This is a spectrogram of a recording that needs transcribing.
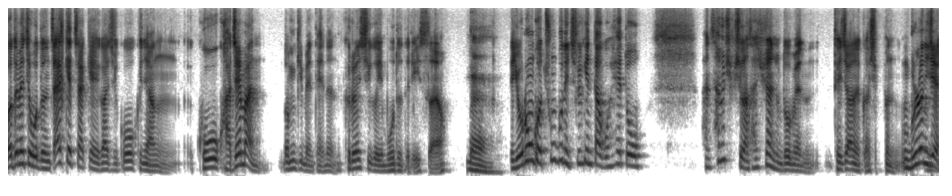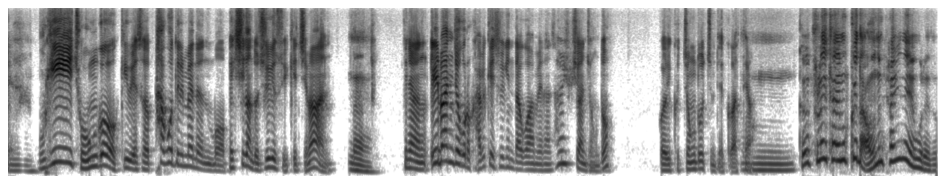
adventure 모드는 짧게 짧게 해가지고 그냥 그 과제만 넘기면 되는 그런 식의 모드들이 있어요. 네. 이런 거 충분히 즐긴다고 해도 한 30시간, 40시간 정도면 되지 않을까 싶은. 물론 이제 음, 무기 좋은 거 얻기 위해서 파고들면은 뭐 100시간도 즐길 수 있겠지만 네. 그냥 일반적으로 가볍게 즐긴다고 하면 한 30시간 정도? 거의 그 정도쯤 될 것 같아요. 음, 그 플레이 타임은 꽤 나오는 편이네요, 그래도.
